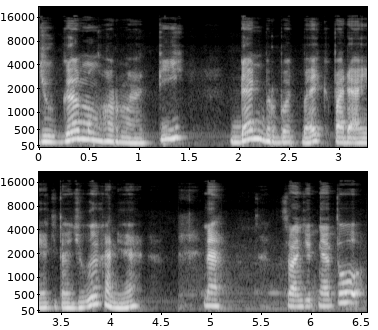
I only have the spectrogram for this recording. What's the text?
juga menghormati dan berbuat baik kepada ayah kita juga kan ya. Nah, selanjutnya tuh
